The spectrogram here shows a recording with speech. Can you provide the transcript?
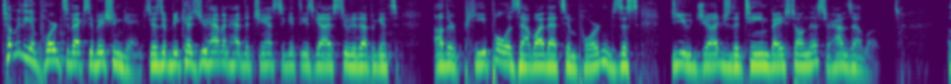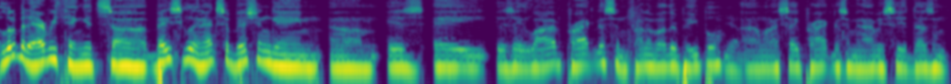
tell me the importance of exhibition games. Is it because you haven't had the chance to get these guys suited up against other people? Is that why that's important? Is this do you judge the team based on this, or how does that look? A little bit of everything. It's uh, basically an exhibition game. Um, is a is a live practice in front of other people. Yeah. Uh, when I say practice, I mean obviously it doesn't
